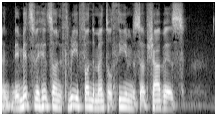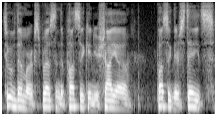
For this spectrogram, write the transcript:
And the mitzvah hits on three fundamental themes of Shabbos. Two of them are expressed in the pasuk in Yeshaya. Pasuk there states,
